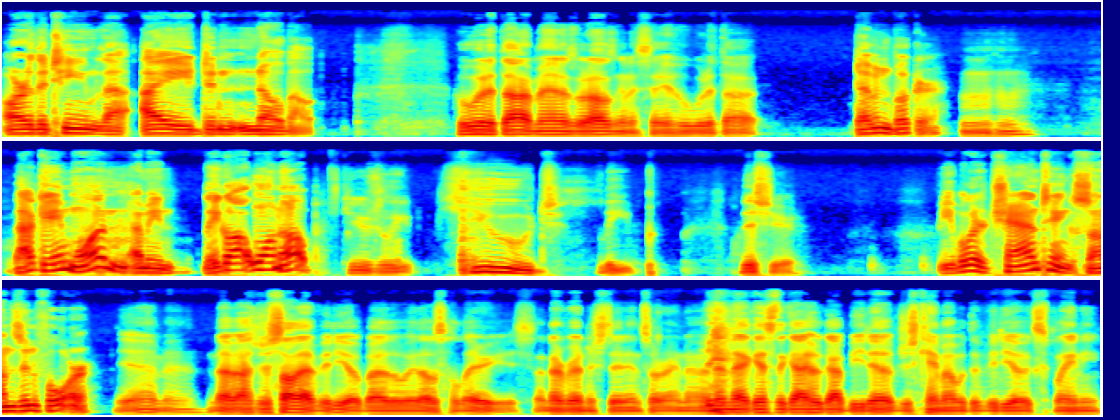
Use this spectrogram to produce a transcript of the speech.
are the team that I didn't know about. Who would have thought, man? Is what I was gonna say. Who would have thought? Devin Booker. Mm-hmm. That game one. I mean, they got one up. Huge leap, huge leap this year. People are chanting Suns in four. Yeah, man. I just saw that video, by the way. That was hilarious. I never understood it until right now. And then I guess the guy who got beat up just came out with the video explaining,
